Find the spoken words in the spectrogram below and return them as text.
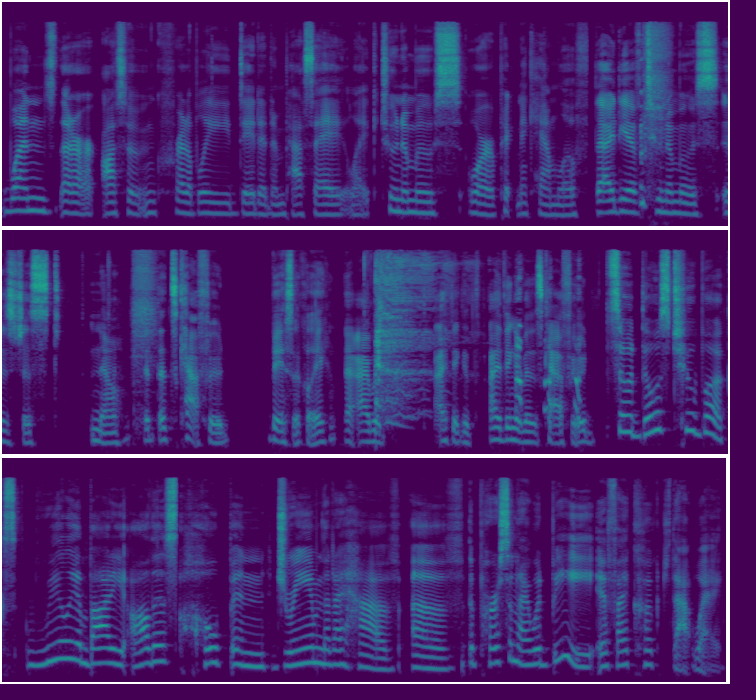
ones that are also incredibly dated and passe, like tuna mousse or picnic ham loaf. The idea of tuna mousse is just no, it, that's cat food, basically. I would. I think it's I think of it as cat food. So those two books really embody all this hope and dream that I have of the person I would be if I cooked that way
